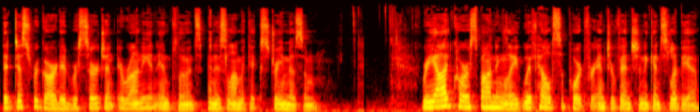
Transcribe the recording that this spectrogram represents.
that disregarded resurgent Iranian influence and Islamic extremism. Riyadh correspondingly withheld support for intervention against Libya,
